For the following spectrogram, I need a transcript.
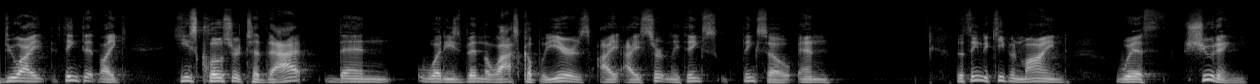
do I think that like he's closer to that than what he's been the last couple years. I, I certainly think think so. And the thing to keep in mind with shooting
